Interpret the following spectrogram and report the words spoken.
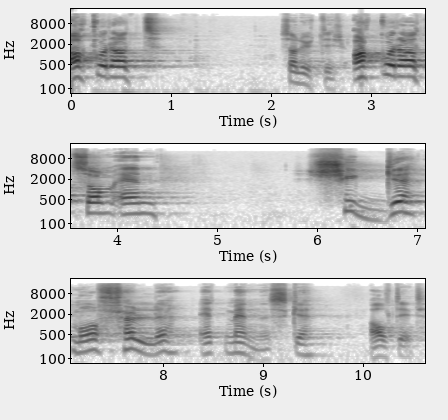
Akkurat, sa Luther, akkurat som en skygge må følge et menneske alltid.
